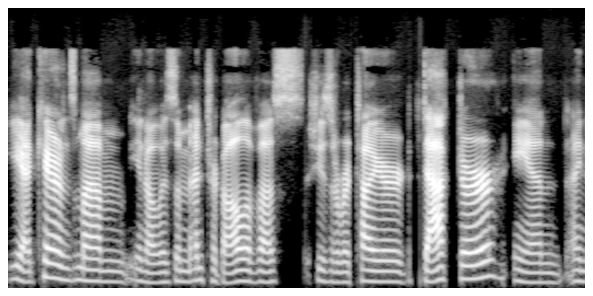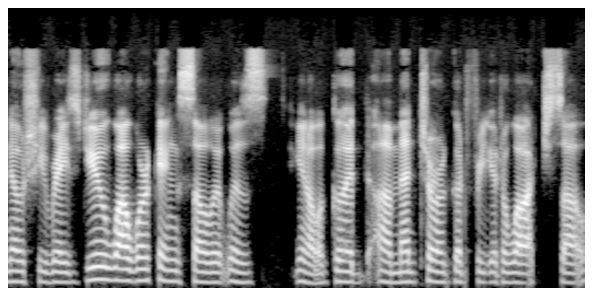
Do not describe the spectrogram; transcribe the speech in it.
Yeah, Karen's mom, you know, is a mentor to all of us. She's a retired doctor, and I know she raised you while working, so it was, you know, a good uh, mentor, good for you to watch. So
